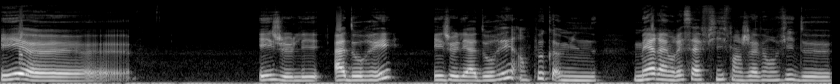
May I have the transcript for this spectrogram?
Et, et je l'ai adorée, et je l'ai adorée un peu comme une mère aimerait sa fille. Enfin, j'avais envie de.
